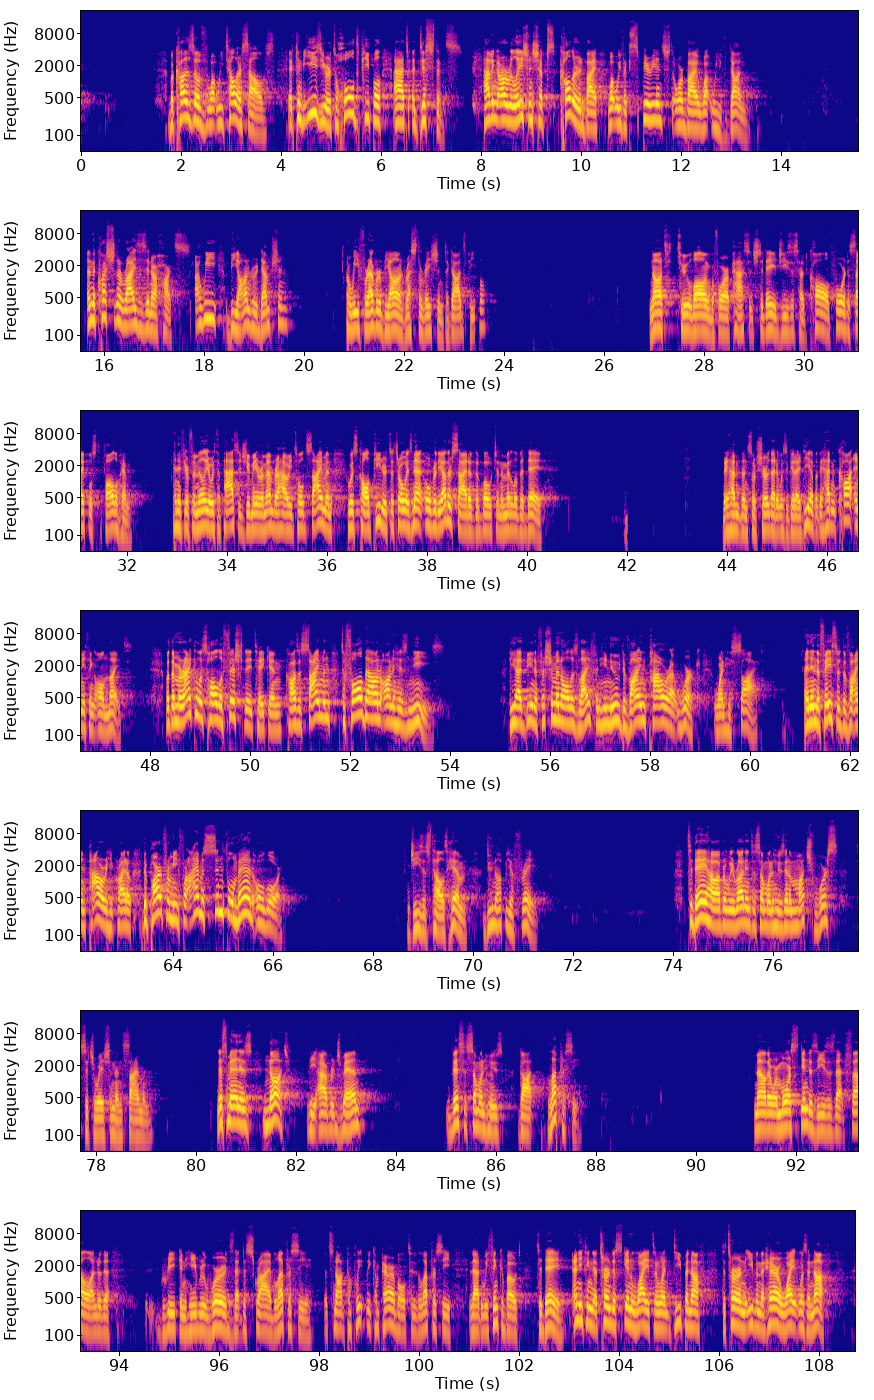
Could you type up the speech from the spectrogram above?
Because of what we tell ourselves, it can be easier to hold people at a distance, having our relationships colored by what we've experienced or by what we've done. And the question arises in our hearts Are we beyond redemption? Are we forever beyond restoration to God's people? Not too long before our passage today, Jesus had called four disciples to follow him. And if you're familiar with the passage, you may remember how he told Simon, who was called Peter, to throw his net over the other side of the boat in the middle of the day. They hadn't been so sure that it was a good idea, but they hadn't caught anything all night. But the miraculous haul of fish they take in causes Simon to fall down on his knees. He had been a fisherman all his life, and he knew divine power at work when he saw it. And in the face of divine power, he cried out, Depart from me, for I am a sinful man, O Lord. Jesus tells him, Do not be afraid. Today, however, we run into someone who's in a much worse situation than Simon. This man is not the average man. This is someone who's got leprosy. Now, there were more skin diseases that fell under the Greek and Hebrew words that describe leprosy. It's not completely comparable to the leprosy that we think about today. Anything that turned the skin white and went deep enough to turn even the hair white was enough.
